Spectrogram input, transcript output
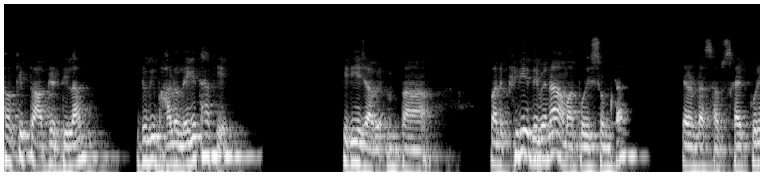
সংক্ষিপ্ত আপডেট দিলাম। যদি ভালো লেগে থাকে, ফিরিয়ে যাবে মানে ফিরিয়ে দেবে না আমার পরিশ্রমটা, চ্যানেলটা সাবস্ক্রাইব করে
